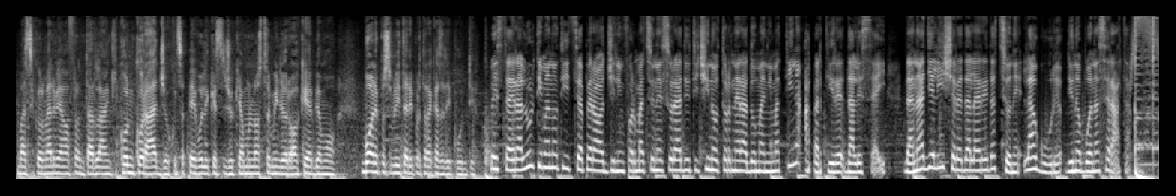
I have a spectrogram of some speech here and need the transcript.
ma secondo me dobbiamo affrontarla anche con coraggio, consapevoli che se giochiamo il nostro miglior hockey abbiamo buone possibilità di portare a casa dei punti. Questa era l'ultima notizia per oggi, l'informazione su Radio Ticino tornerà domani mattina a partire dalle 6. Da Nadia Liscere e dalla redazione l'augurio di una buona serata.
